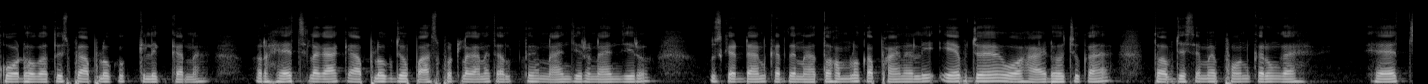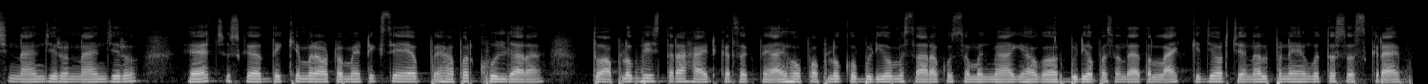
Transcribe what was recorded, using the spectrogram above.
कोड होगा तो इस पर आप लोग को क्लिक करना है। और हैच लगा के आप लोग जो पासपोर्ट लगाना चाहते हो नाइन ज़ीरो नाइन ज़ीरो उसके डन कर देना। तो हम लोग का फाइनली ऐप जो है वो हाइड हो चुका है। तो अब जैसे मैं फ़ोन करूँगा H nine zero nine zero H उसके बाद देखिए मेरा ऑटोमेटिक से ऐप यहाँ पर खुल जा रहा है। तो आप लोग भी इस तरह हाइड कर सकते हैं। आई होप आप लोग को वीडियो में सारा कुछ समझ में आ गया होगा। और वीडियो पसंद आया तो लाइक कीजिए और चैनल पर नए होंगे तो सब्सक्राइब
